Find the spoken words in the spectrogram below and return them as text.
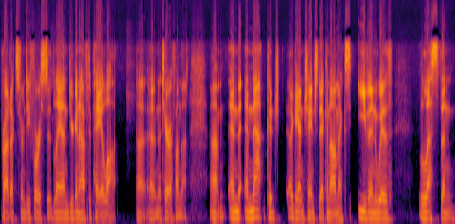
products from deforested land, you're going to have to pay a lot uh, and a tariff on that, um, and and that could again change the economics even with less than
